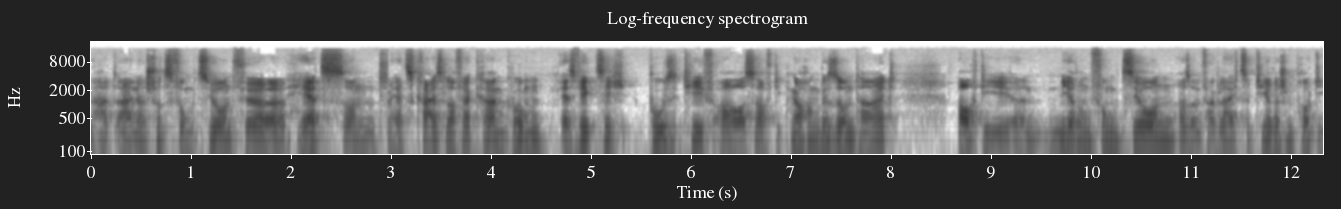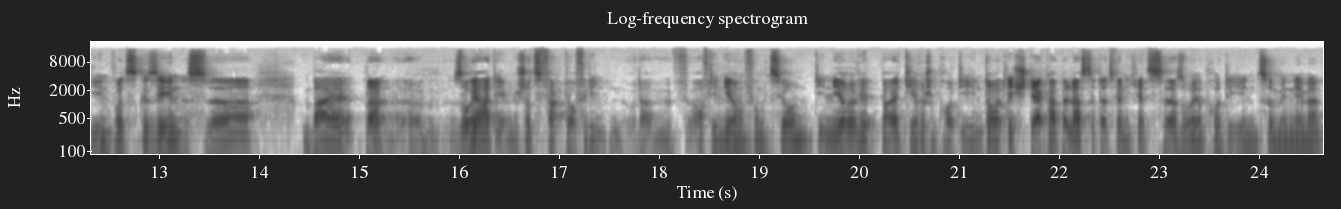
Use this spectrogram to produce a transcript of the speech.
hat eine Schutzfunktion für Herz- und Herz-Kreislauf-Erkrankungen. Es wirkt sich positiv aus auf die Knochengesundheit. Auch die äh, Nierenfunktion, also im Vergleich zu tierischen Proteinen wurde es gesehen, ist äh, bei oder, ähm, Soja hat eben einen Schutzfaktor für die oder auf die Nierenfunktion. Die Niere wird bei tierischen Proteinen deutlich stärker belastet, als wenn ich jetzt äh, Sojaprotein zu mir nehme.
